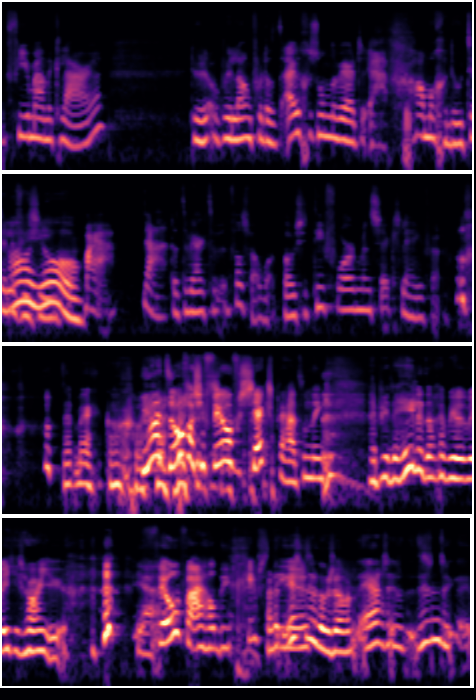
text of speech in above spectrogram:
vier maanden klaar, hè. Duurde ook weer lang voordat het uitgezonden werd. Ja, pff, allemaal gedoe, televisie. Oh, joh. Maar ja, ja, dat werkte. Het was wel positief voor mijn seksleven. Dat merk ik ook wel. Ja, toch? Als je veel over seks praat, dan denk je... heb je de hele dag heb je een beetje zo aan je... Ja. Veel vaak al die Maar dat is natuurlijk ook zo. Want ergens is het, het is natuurlijk,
